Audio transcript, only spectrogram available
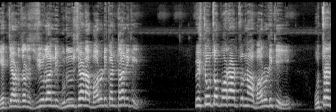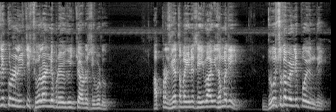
ఎత్తాడు తన శిశువులాన్ని గురి చూశాడు ఆ బాలుడి కంఠానికి. విష్ణువుతో పోరాడుతున్న ఆ బాలుడికి ఉత్తర దిక్కును నిలిచి శూలాన్ని ప్రయోగించాడు శివుడు. అప్రతిహతమైన శైవాయుధమది దూసుకు వెళ్ళిపోయింది.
